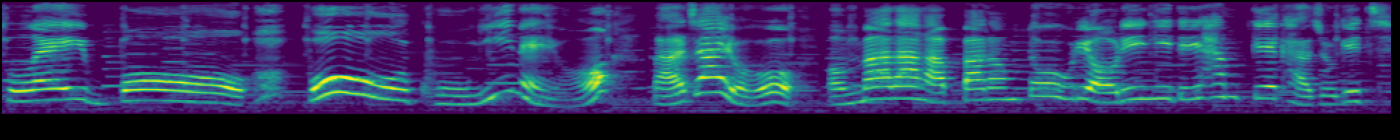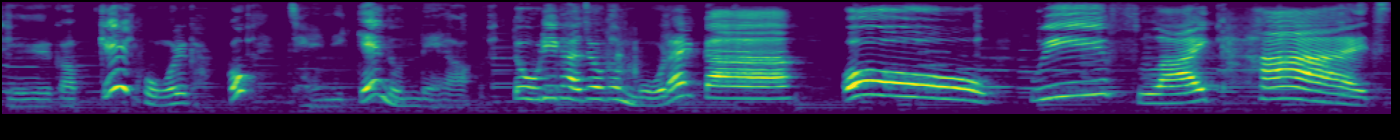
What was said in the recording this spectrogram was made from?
play ball. 볼 공이네요. 맞아요. 엄마랑 아빠랑 또 우리 어린이들이 함께 가족이 즐겁게 공을 갖고 재밌게 논대요. 또 우리 가족은 뭘 할까? 오, we fly kites.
